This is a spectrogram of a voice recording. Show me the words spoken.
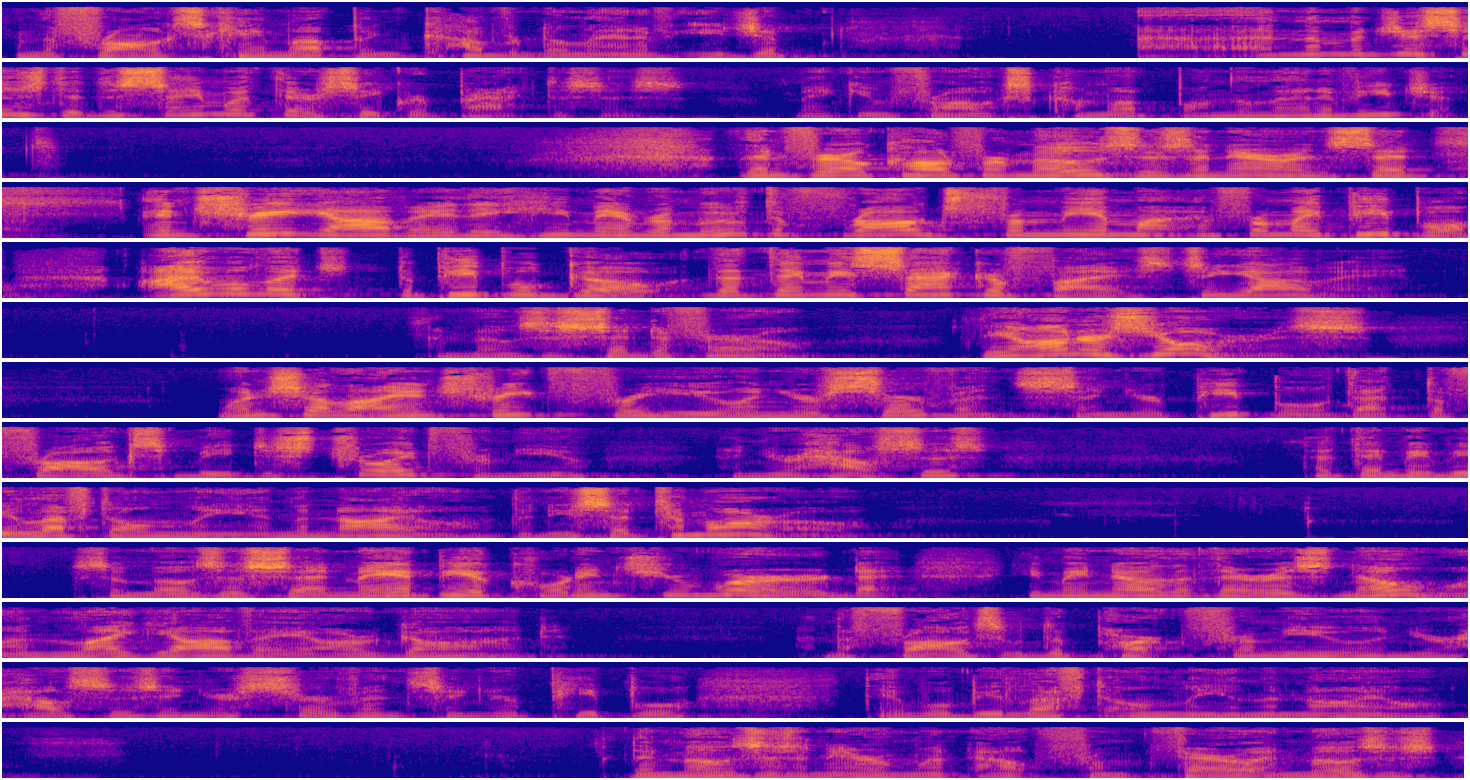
And the frogs came up and covered the land of Egypt. Uh, and the magicians did the same with their secret practices, making frogs come up on the land of Egypt. Then Pharaoh called for Moses and Aaron said, Entreat Yahweh that he may remove the frogs from me and, my, from my people. I will let the people go, that they may sacrifice to Yahweh. And Moses said to Pharaoh, the honor is yours. When shall I entreat for you and your servants and your people that the frogs be destroyed from you and your houses, that they may be left only in the Nile? Then he said, Tomorrow. So Moses said, May it be according to your word, that you may know that there is no one like Yahweh our God. And the frogs will depart from you and your houses and your servants and your people. They will be left only in the Nile. Then Moses and Aaron went out from Pharaoh, and Moses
